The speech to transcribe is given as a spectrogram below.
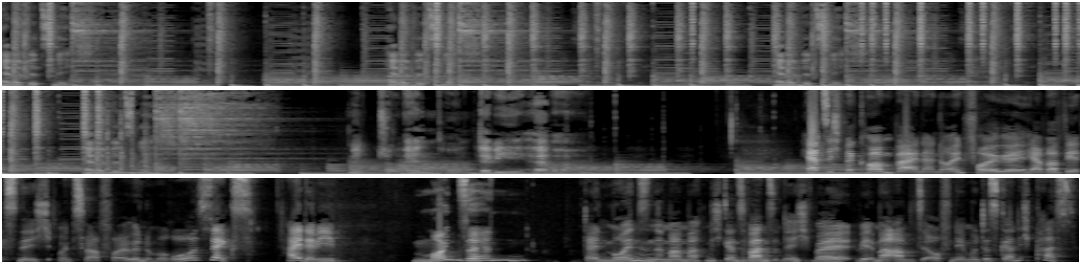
Herber wird's nicht. Herber wird's nicht. Herber wird's nicht. Herber wird's nicht. Mit Joanne und Debbie Herber. Herzlich willkommen bei einer neuen Folge Herber wird's nicht und zwar Folge Nummer 6. Hi Debbie. Moinsen! Dein Moinsen immer macht mich ganz wahnsinnig, weil wir immer abends aufnehmen und das gar nicht passt.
